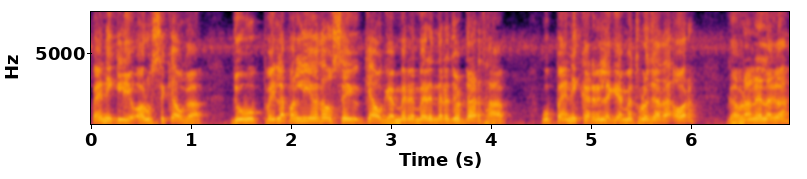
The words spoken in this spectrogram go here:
पैनिक लिए। और उससे क्या होगा? जो वो पहलापन लिए हुआ था, उससे क्या हो गया? मेरे मेरे अंदर जो डर था, वो पैनिक करने लगा मैं थोड़ा ज़्यादा और घबराने लगा।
